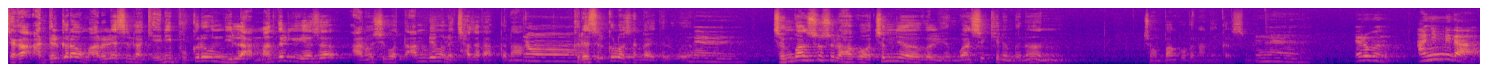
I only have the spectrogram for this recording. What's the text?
제가 안 될 거라고 말을 했으니까 괜히 부끄러운 일을 안 만들기 위해서 안 오시고 딴 병원에 찾아갔거나 어. 그랬을 걸로 생각이 들고요. 네. 정관 수술하고 정력을 연관시키는 거는 좋은 방법은 아닌 것 같습니다. 네. 여러분 아닙니다.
